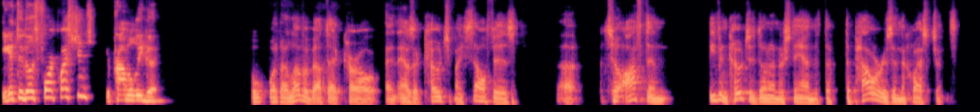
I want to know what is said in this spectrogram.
You get through those four questions, you're probably good. What I love about that, Carl, and as a coach myself, is uh, so often even coaches don't understand that the, the power is in the questions.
